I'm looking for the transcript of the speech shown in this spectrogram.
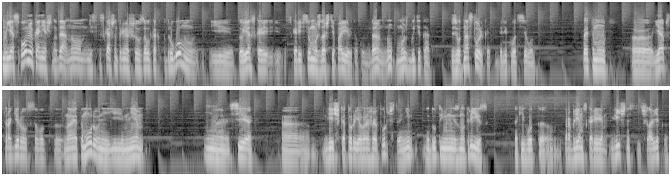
ну, я вспомню, конечно, да, но если ты скажешь, например, что его зовут как по-другому, и, то я, скорее, скорее всего, может, даже тебе поверю такой, да, ну, может быть и так. То есть вот настолько это далеко от всего. Поэтому э, я абстрагировался вот э, на этом уровне, и мне э, все э, вещи, которые я выражаю в творчестве, они идут именно изнутри, из таких вот э, проблем, скорее, личности человека,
